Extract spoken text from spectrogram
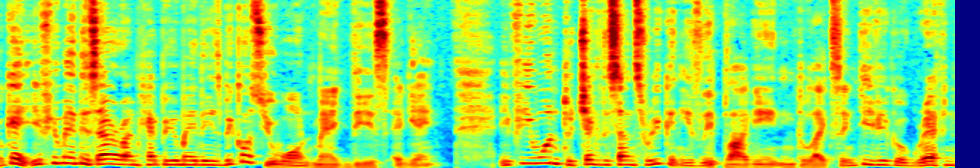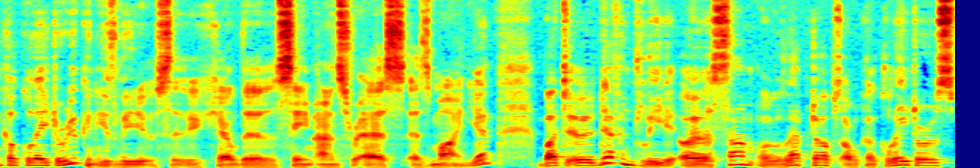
Okay, if you made this error, I'm happy you made this because you won't make this again. If you want to check this answer, you can easily plug in into like scientific or graphing calculator. You can easily have the same answer as, as mine, yeah? But uh, definitely uh, some uh, laptops or calculators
